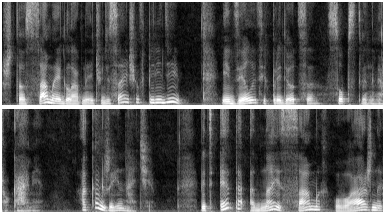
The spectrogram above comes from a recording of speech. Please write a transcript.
что самые главные чудеса еще впереди, и делать их придется собственными руками. А как же иначе? Ведь это одна из самых важных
